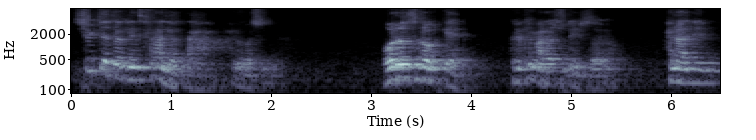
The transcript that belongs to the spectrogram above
실제적인 사랑이었다 하는 것입니다. 어른스럽게 그렇게 말할 수도 있어요. 하나님,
